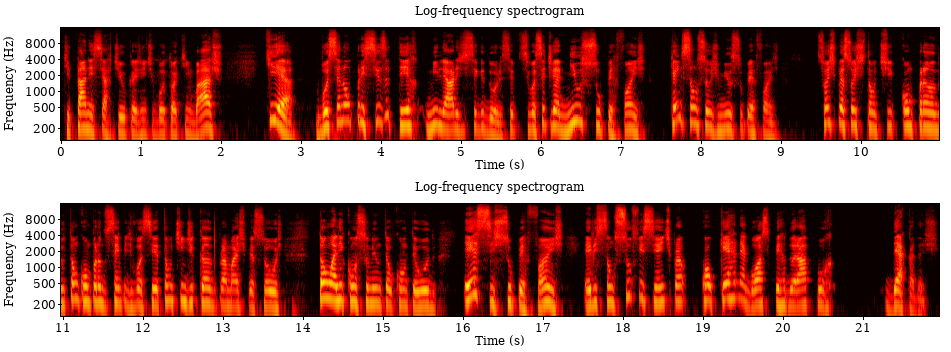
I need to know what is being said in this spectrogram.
que está nesse artigo que a gente botou aqui embaixo, que é, você não precisa ter milhares de seguidores. Se, se você tiver mil superfãs, quem são seus mil superfãs? São as pessoas que estão te comprando, estão comprando sempre de você, estão te indicando para mais pessoas, estão ali consumindo teu conteúdo. Esses superfãs, eles são suficientes para qualquer negócio perdurar por décadas.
